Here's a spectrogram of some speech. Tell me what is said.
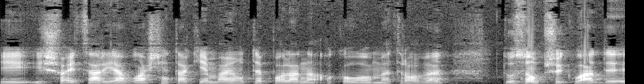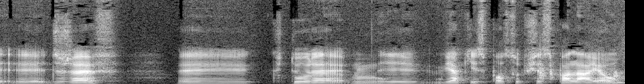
i, i Szwajcaria właśnie takie mają te pola na około metrowe. Tu są przykłady y, drzew, y, które y, w jaki sposób się spalają,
